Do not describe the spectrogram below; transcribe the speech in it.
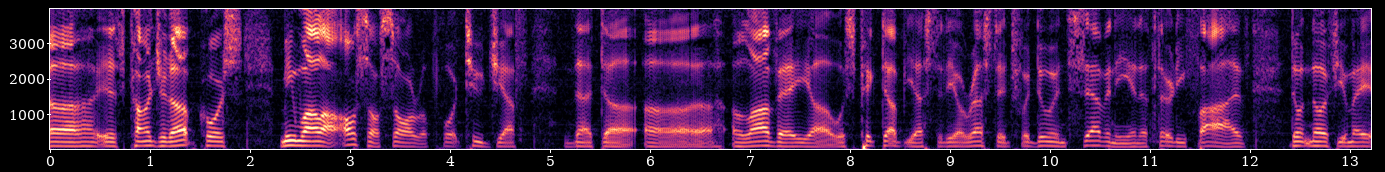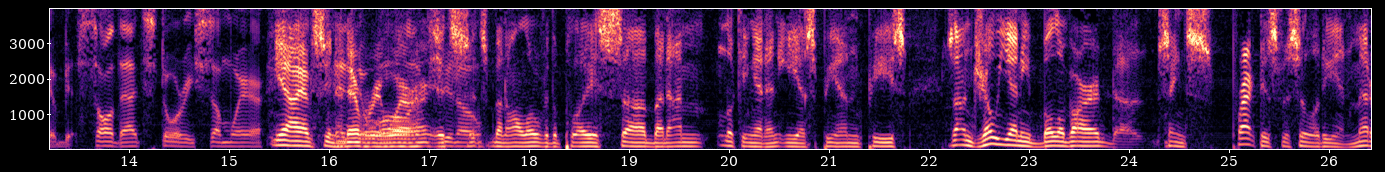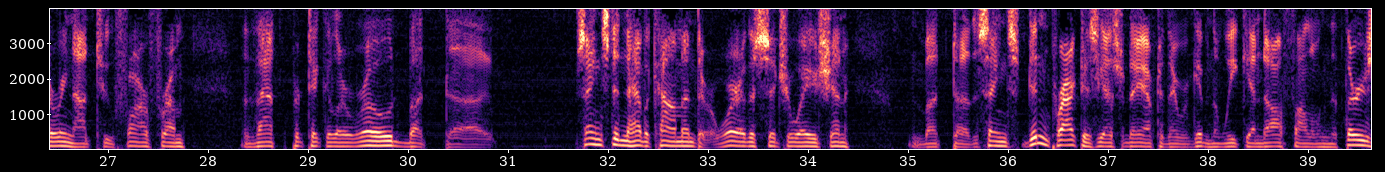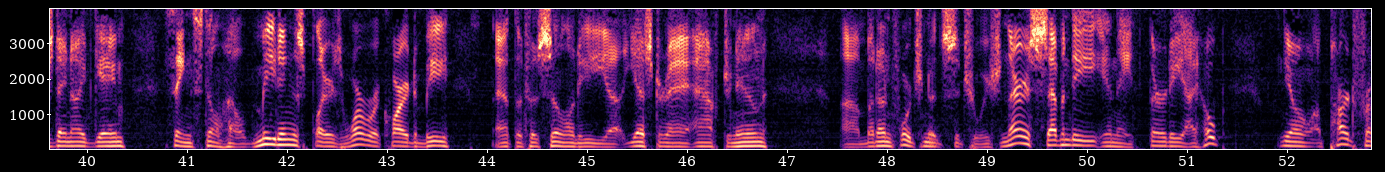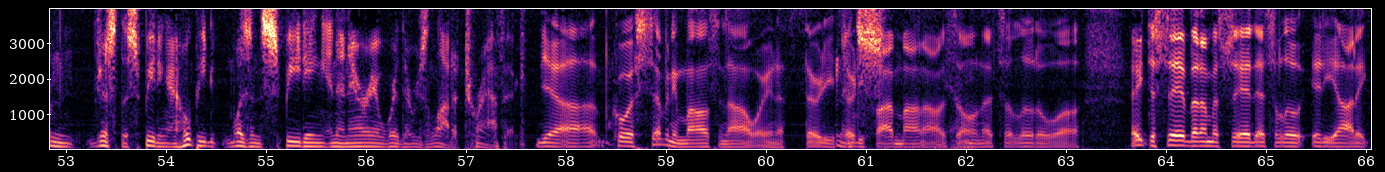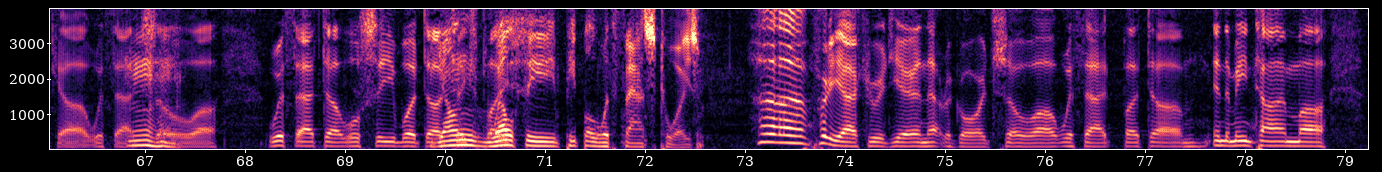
is conjured up. Of course, meanwhile, I also saw a report too, Jeff that uh, uh, Olave uh, was picked up yesterday, arrested for doing 70 in a 35. Don't know if you may have saw that story somewhere. Yeah, I've seen it everywhere. Orleans, it's, you know. it's been all over the place. Uh, but I'm looking at an ESPN piece. It's on Joe Yenni Boulevard, uh, Saints practice facility in Metairie, not too far from that particular road. But uh, Saints didn't have a comment. They're aware of the situation. But uh, the Saints didn't practice yesterday after they were given the weekend off following the Thursday night game. Saints still held meetings. Players were required to be at the facility uh, yesterday afternoon. Uh, but unfortunate situation. There is 70 in a 30. I hope, you know, apart from just the speeding, I hope he wasn't speeding in an area where there was a lot of traffic. Yeah, uh, of course, 70 miles an hour in a 30, 35 mile an hour yeah. zone. That's a little uh, hate to say it, but I'm gonna say it. That's a little idiotic uh, with that. Mm-hmm. So uh, with that, uh, we'll see what uh, young, wealthy people with fast toys. Uh, pretty accurate, yeah, in that regard. So uh, with that, but um, in the meantime,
